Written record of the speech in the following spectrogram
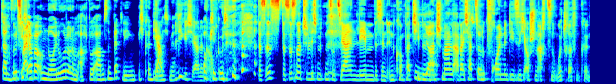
Dann würde ich aber um neun Uhr oder um acht Uhr abends im Bett liegen. Ich könnte ja, nicht mehr. liege ich ja dann Okay, auch. gut. Das ist, das ist natürlich mit dem sozialen Leben ein bisschen inkompatibel ja, manchmal, aber ich habe zum Glück Freunde, die sich auch schon 18 Uhr treffen können.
